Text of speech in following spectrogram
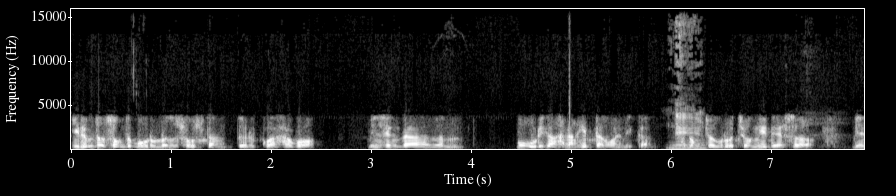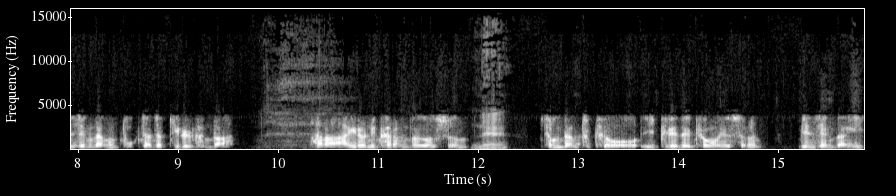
이름도 성도 모르는 소수당들과 하고 민생당은 뭐 우리가 안 하겠다고 하니까 네. 자동적으로 정리돼서 민생당은 독자적 길을 간다. 하나 아이러니컬한 것은 네. 정당 투표 이 비례대표에서는 민생당이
